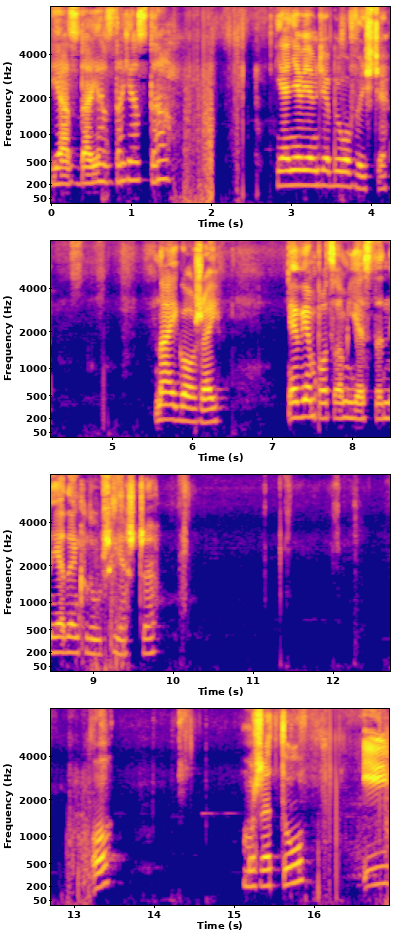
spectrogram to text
Jazda, jazda, jazda. Ja nie wiem, gdzie było wyjście. Najgorzej. Nie wiem, po co mi jest ten jeden klucz jeszcze. O! Może tu i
